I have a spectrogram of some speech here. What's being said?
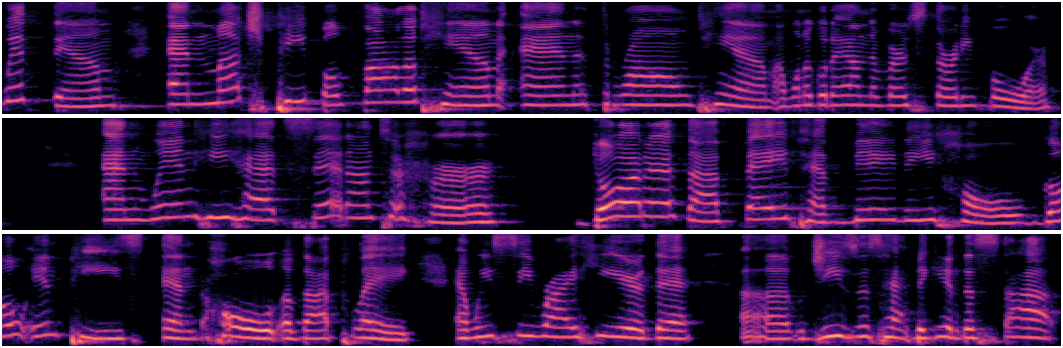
with them, and much people followed him and thronged him. I want to go down to verse 34. And when he had said unto her, Daughter, thy faith hath made thee whole. Go in peace and whole of thy plague. And we see right here that uh, Jesus had begun to stop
